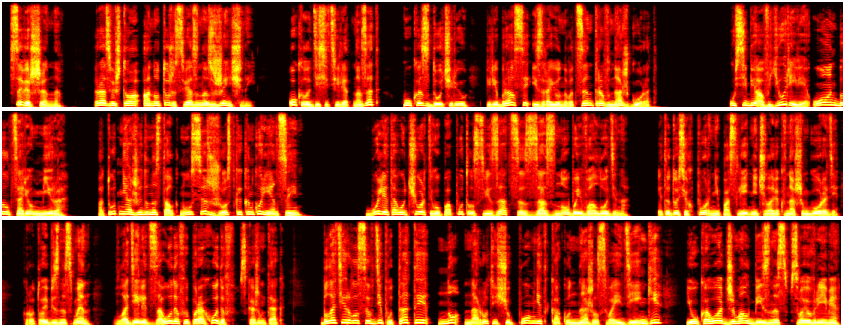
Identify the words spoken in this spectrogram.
Совершенно. Разве что оно тоже связано с женщиной. Около десяти лет назад Кука с дочерью перебрался из районного центра в наш город. У себя в Юрьеве он был царем мира, а тут неожиданно столкнулся с жесткой конкуренцией. Более того, черт его попутал связаться с зазнобой Володина. Это до сих пор не последний человек в нашем городе. Крутой бизнесмен, владелец заводов и пароходов, скажем так баллотировался в депутаты, но народ еще помнит, как он нажил свои деньги и у кого отжимал бизнес в свое время.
